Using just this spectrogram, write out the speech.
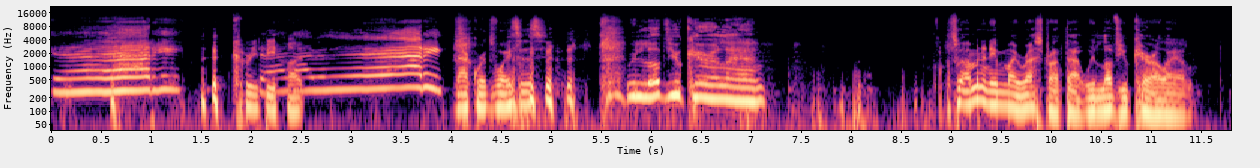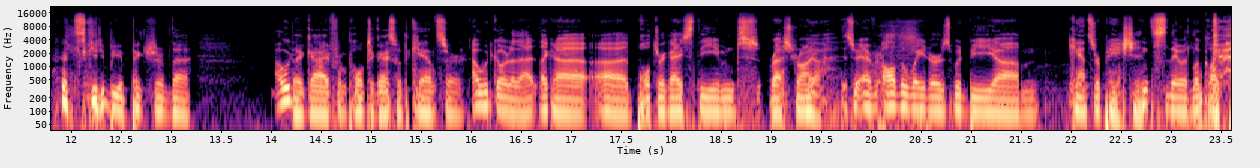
Daddy, creepy hut. Daddy. Backwards voices. we love you, Carol Anne. So I'm going to name my restaurant that. We love you, Carol Anne. it's going to be a picture of the the guy from Poltergeist with cancer. I would go to that, like a, a poltergeist themed restaurant. Yeah. So every, all the waiters would be um, cancer patients. They would look like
